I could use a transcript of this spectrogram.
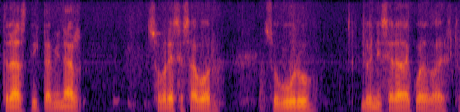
Tras dictaminar sobre ese sabor, su guru lo iniciará de acuerdo a esto.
